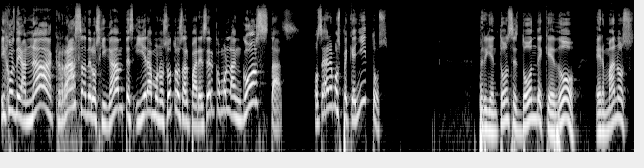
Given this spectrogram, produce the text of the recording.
hijos de Anac, raza de los gigantes, y éramos nosotros al parecer como langostas, o sea, éramos pequeñitos. Pero y entonces, ¿dónde quedó, hermanos,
